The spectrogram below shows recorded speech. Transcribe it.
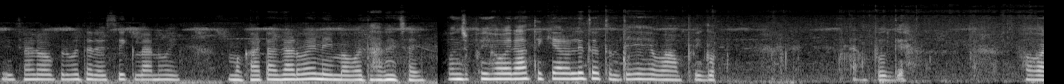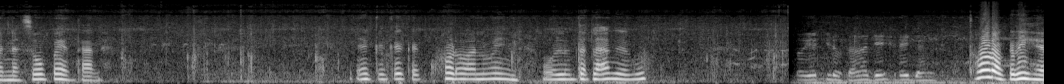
એ ઝાડવા ઉપર વધારે શીકલાનું હોય. એમાં ઘાટા ઝાડ હોય ને એમાં વધારે જાય. મંજુભાઈ હવે રાતે ક્યારે લીધો તો તે વાં ગયો. ત્યાં પૂગે સવારના સોંપે તારે. એક એક એક ખોડવાનું હોય ને ઓલું તો લાગે ગયું જાય. થોડોક રીહે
